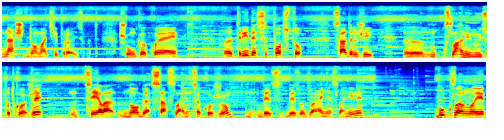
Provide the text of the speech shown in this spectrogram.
naš domaći proizvod. Šunka koja je 30% sadrži e, slaninu ispod kože, cela noga sa slanica kožom, bez, bez odvajanja slanine. Bukvalno je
